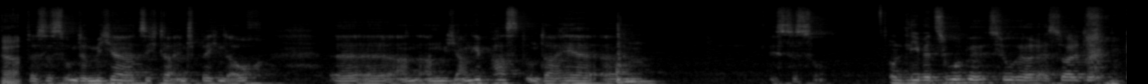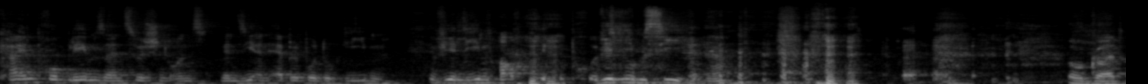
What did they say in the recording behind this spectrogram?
Ja. Das ist, und der Micha hat sich da entsprechend auch äh, an, an mich angepasst und daher ähm, ist es so. Und liebe Zuh- Zuhörer, es sollte kein Problem sein zwischen uns, wenn Sie ein Apple-Produkt lieben. Wir lieben auch Ihr Produkt. Wir lieben Sie. Ja. Oh Gott,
